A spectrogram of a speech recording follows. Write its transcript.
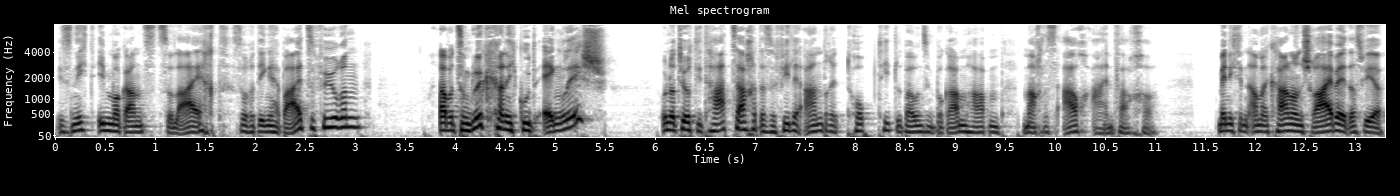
ist es nicht immer ganz so leicht, solche Dinge herbeizuführen. Aber zum Glück kann ich gut Englisch und natürlich die Tatsache, dass wir viele andere Top-Titel bei uns im Programm haben, macht es auch einfacher. Wenn ich den Amerikanern schreibe, dass wir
